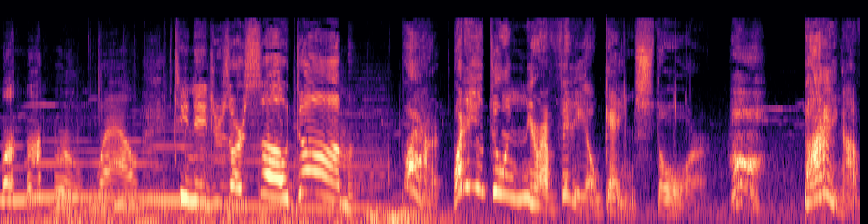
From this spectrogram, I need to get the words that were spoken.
wow, teenagers are so dumb. Bart, what are you doing near a video game store? Buying a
